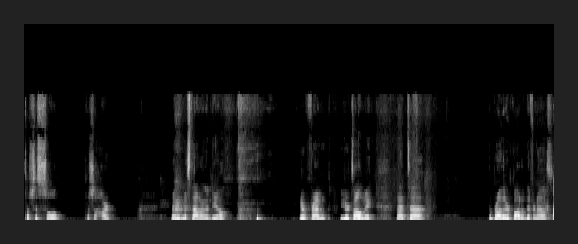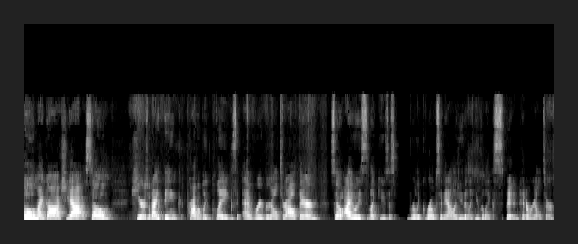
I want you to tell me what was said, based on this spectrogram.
touched the soul, touched the heart. Maybe missed out on a deal. Your friend, you were telling me that uh, the brother bought a different house. Oh my gosh, yeah. So here's what I think probably plagues every realtor out there. So I always like use this really gross analogy that like you could like spit and hit a realtor.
